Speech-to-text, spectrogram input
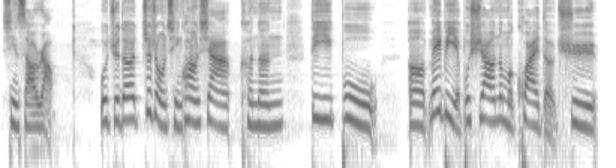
性骚扰。我觉得这种情况下，可能第一步。呃，maybe 也不需要那么快的去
